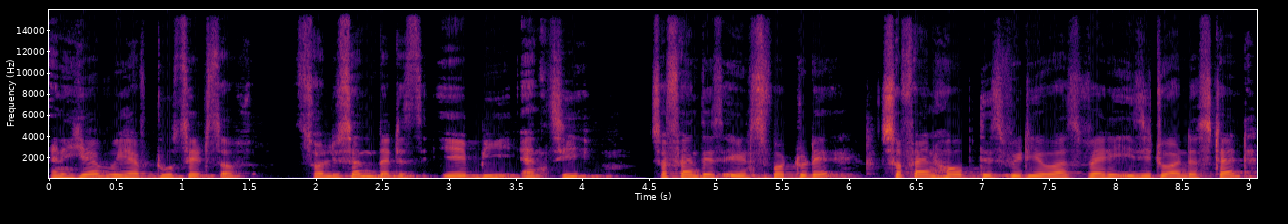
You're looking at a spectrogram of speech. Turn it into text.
and here we have two sets of solution that is a b and c. So friend this ends for today. So friend hope this video was very easy to understand.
